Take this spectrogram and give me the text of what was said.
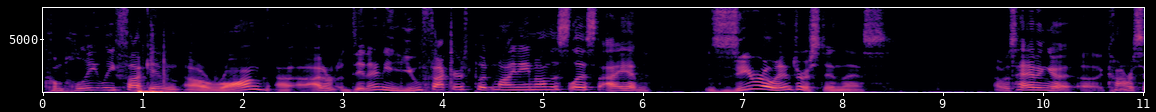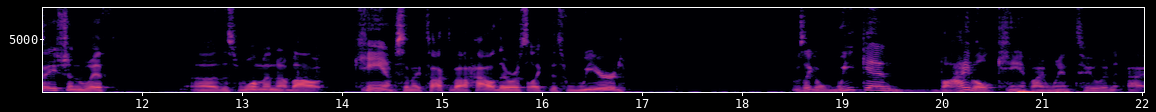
Completely fucking uh, wrong. I don't. Did any of you fuckers put my name on this list? I have zero interest in this. I was having a, a conversation with uh, this woman about camps and I talked about how there was like this weird it was like a weekend Bible camp I went to and I,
